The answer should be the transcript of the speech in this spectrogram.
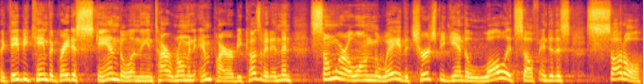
Like they became the greatest scandal in the entire Roman Empire because of it. And then somewhere along the way, the church began to lull itself into this subtle,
